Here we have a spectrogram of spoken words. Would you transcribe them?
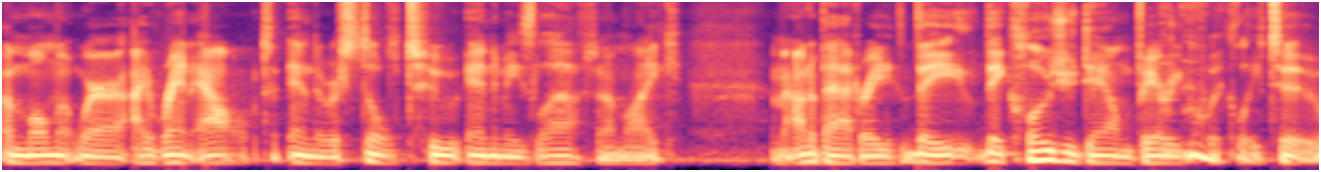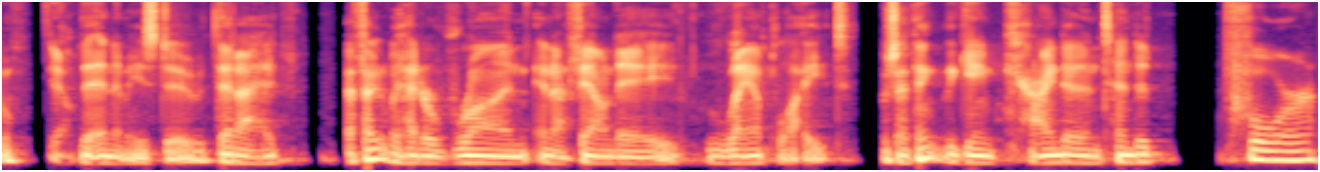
a moment where I ran out and there were still two enemies left, and I'm like, I'm out of battery. They they close you down very quickly too. Yeah, the enemies do. That I had effectively had to run, and I found a lamplight, which I think the game kind of intended for,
